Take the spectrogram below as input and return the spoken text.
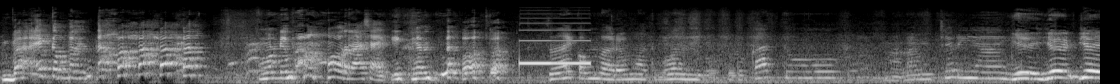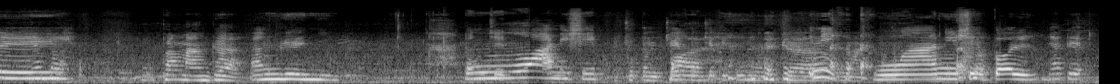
Mbak e kepentok. Muni mang ora saiki ngentok. Assalamualaikum warahmatullahi wabarakatuh. Malam ceria. Ye ye ye. Bang mangga. Anggeni. Pencit. Wani sip. Pencet, pencet itu mudah. Ini wani sipol. Ya, Dek.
